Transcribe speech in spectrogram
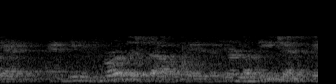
get, and even further so is if you're in the lead gen space,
